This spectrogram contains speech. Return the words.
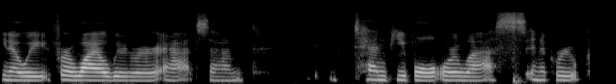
You know, we for a while we were at um, 10 people or less in a group.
